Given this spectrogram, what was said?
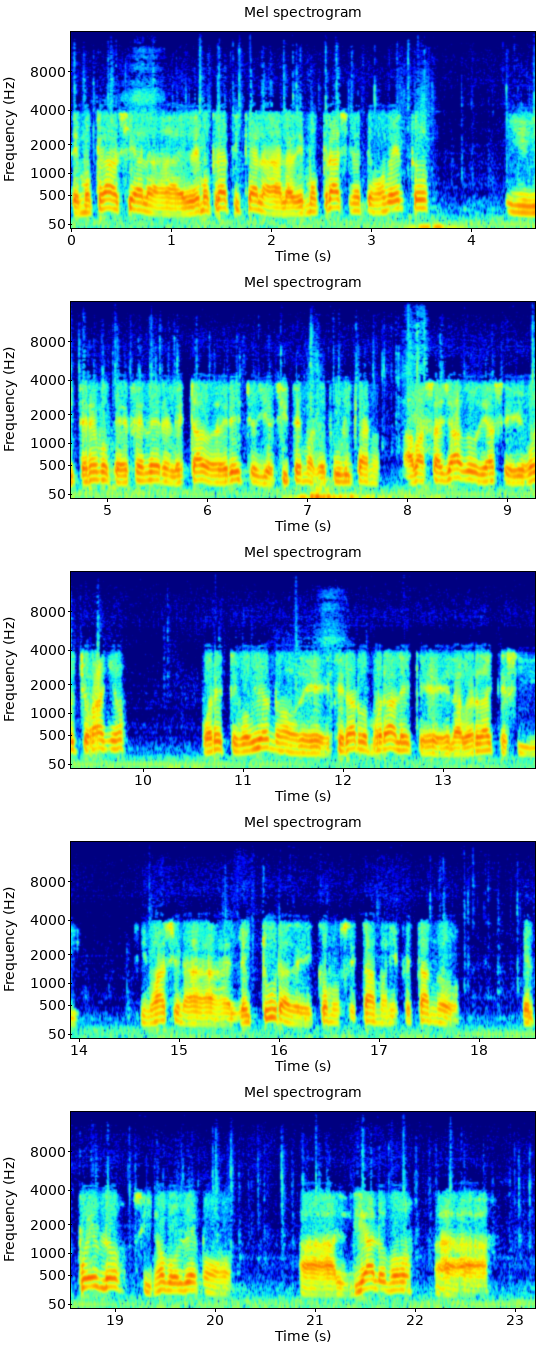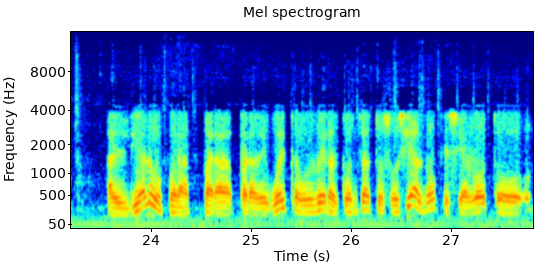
democracia, la democrática, la, democracia en este momento y tenemos que defender el Estado de Derecho y el sistema republicano, avasallado de hace ocho años por este gobierno de Gerardo Morales, que la verdad que si, si no hace una lectura de cómo se está manifestando el pueblo, si no volvemos al diálogo, a, al diálogo para, para, para de vuelta volver al contrato social, ¿no? que se agotó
